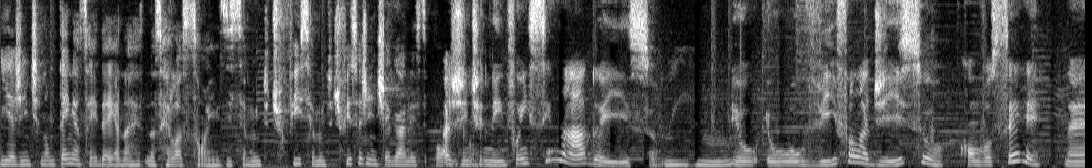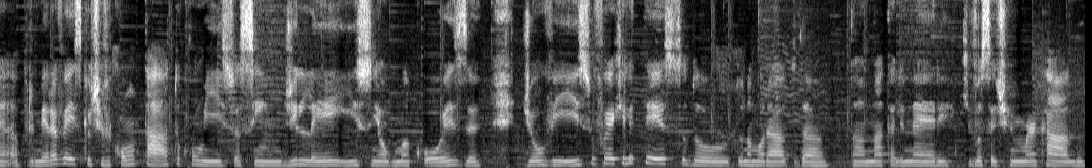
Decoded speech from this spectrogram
E a gente não tem essa ideia na- nas relações. Isso é muito difícil, é muito difícil a gente chegar nesse ponto. A gente nem foi ensinado a isso. Uhum. Eu, eu ouvi falar disso com você, né? A primeira vez que eu tive contato com isso, assim, de ler isso em alguma coisa, de ouvir isso, foi aquele texto do, do namorado da, da Nathalie Neri, que você tinha me marcado.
